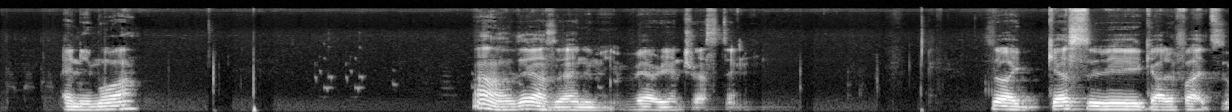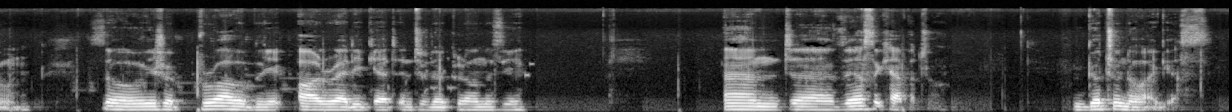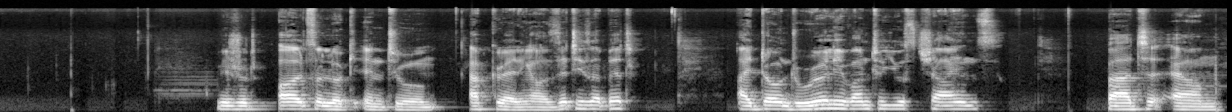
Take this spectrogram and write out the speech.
any more. Ah, there's the enemy. Very interesting. So I guess we gotta fight soon. So we should probably already get into diplomacy. And uh, there's the capital. Good to know, I guess. We should also look into upgrading our cities a bit. I don't really want to use giants, but um,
